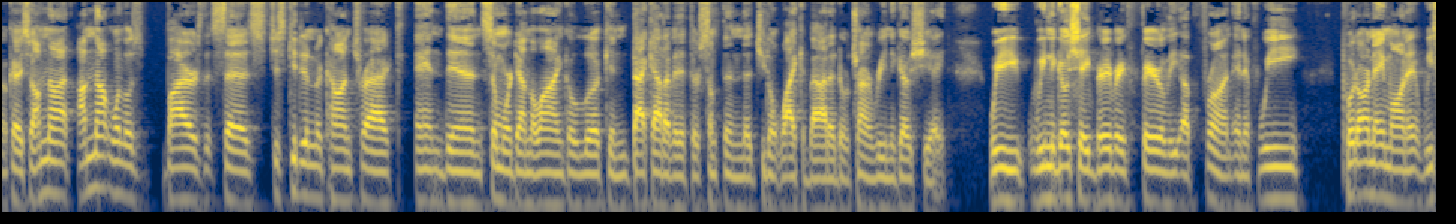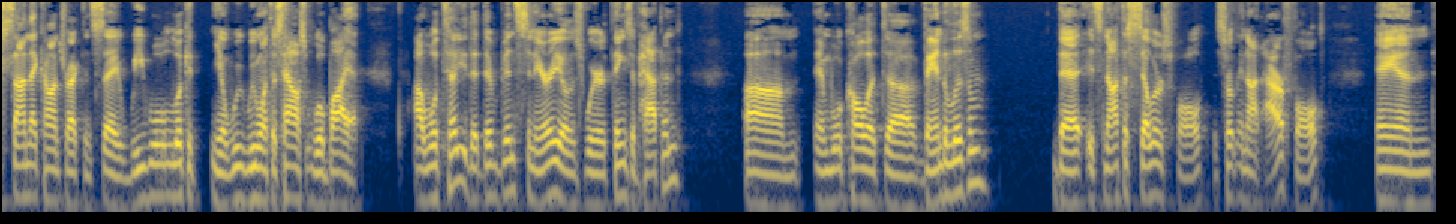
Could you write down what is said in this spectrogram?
Okay. So I'm not, I'm not one of those buyers that says just get it under contract and then somewhere down the line go look and back out of it if there's something that you don't like about it or try and renegotiate. We, we negotiate very, very fairly up front. And if we, put our name on it. We sign that contract and say, we will look at, you know, we, we want this house, we'll buy it. I will tell you that there have been scenarios where things have happened, um, and we'll call it uh, vandalism, that it's not the seller's fault. It's certainly not our fault. And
